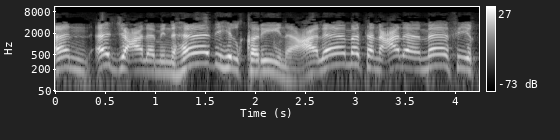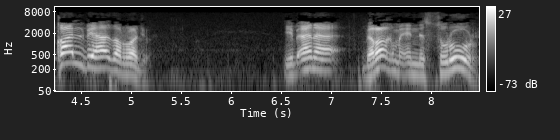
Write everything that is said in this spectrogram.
أن أجعل من هذه القرينة علامة على ما في قلب هذا الرجل. يبقى أنا برغم أن السرور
